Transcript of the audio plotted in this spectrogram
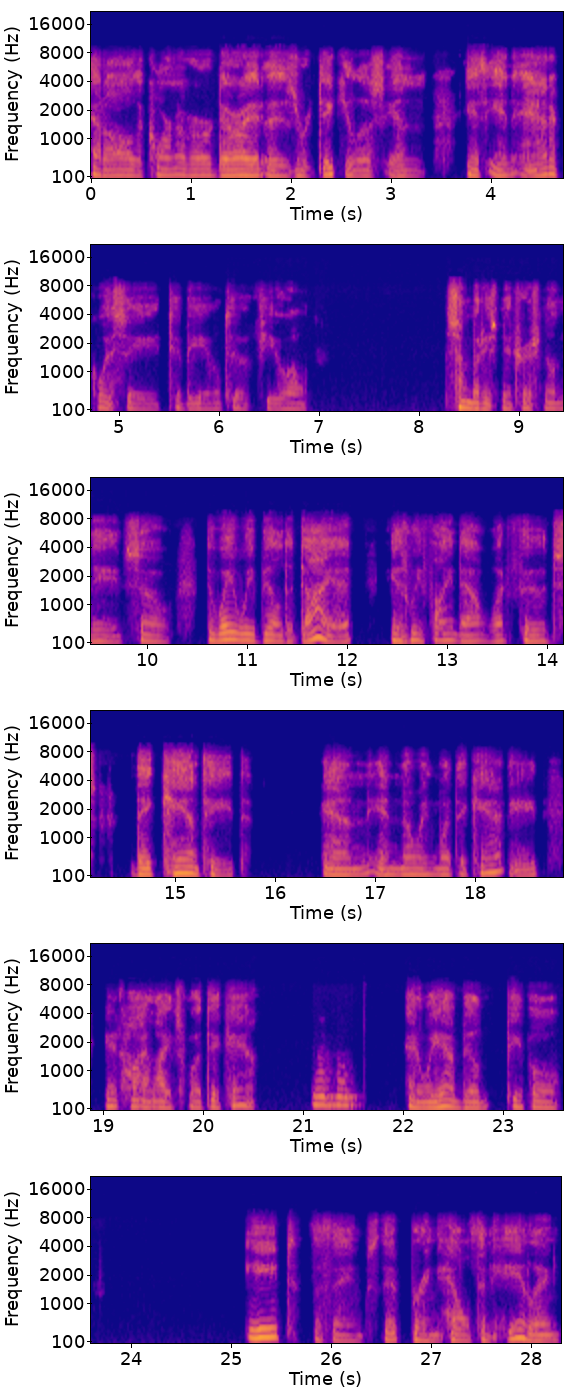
at all. The carnivore diet is ridiculous in its inadequacy to be able to fuel somebody's nutritional needs. So the way we build a diet is we find out what foods they can't eat. And in knowing what they can't eat, it highlights what they can. Mm-hmm. And we have built people eat the things that bring health and healing,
